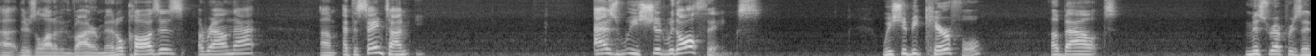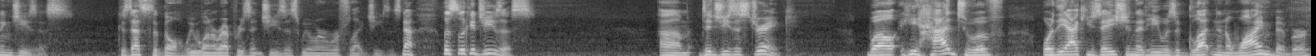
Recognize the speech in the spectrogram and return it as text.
Uh, there's a lot of environmental causes around that. Um, at the same time, as we should with all things, we should be careful about misrepresenting Jesus because that's the goal. We want to represent Jesus, we want to reflect Jesus. Now, let's look at Jesus. Um, did Jesus drink? Well, he had to have, or the accusation that he was a glutton and a wine bibber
